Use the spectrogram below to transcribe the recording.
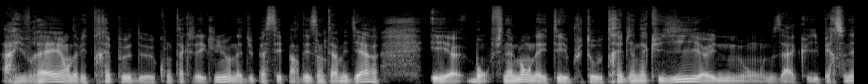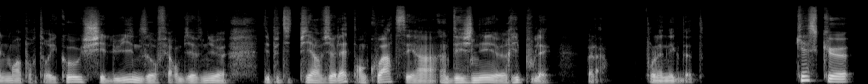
arriverait. On avait très peu de contact avec lui. On a dû passer par des intermédiaires. Et euh, bon, finalement, on a été plutôt très bien accueillis. Euh, on nous a accueillis personnellement à Porto Rico, chez lui. Nous a offert en bienvenue des petites pierres violettes en quartz et un, un déjeuner riz poulet. Voilà, pour l'anecdote. Qu'est-ce que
